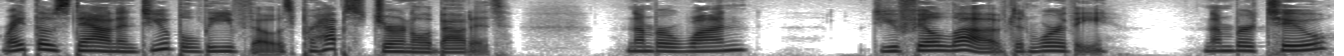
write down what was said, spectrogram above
Write those down and do you believe those? Perhaps journal about it. Number one, do you feel loved and worthy? Number two,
